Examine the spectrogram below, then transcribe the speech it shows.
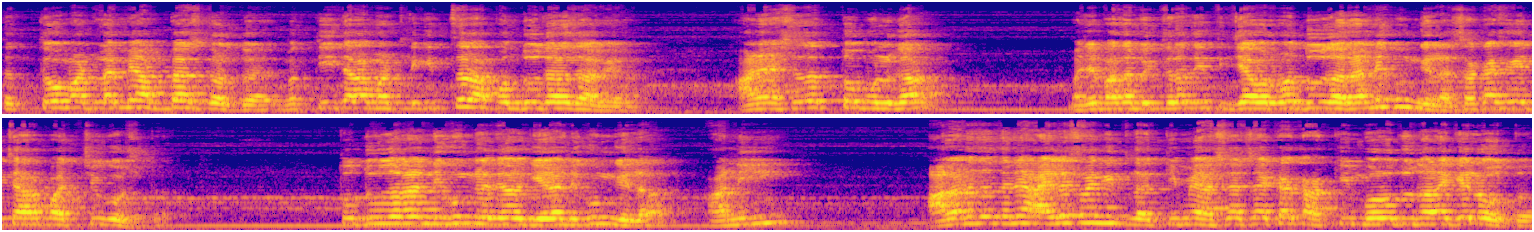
तर तो म्हटला मी अभ्यास करतोय. मग ती त्याला म्हटली की चल आपण दुधाला जाऊया. आणि अशाच तो मुलगा म्हणजे माझा मित्र ती तिच्याबरोबर दुधाला निघून गेला. सकाळी सकाळी चार पाचची गोष्ट. तो दुधाला निघून गेला तेव्हा गेला निघून गेला. आणि आल्यानंतर त्याने आईला सांगितलं की मी अशा अशा एका काकींबरोबर दुधाला गेलो होतो.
